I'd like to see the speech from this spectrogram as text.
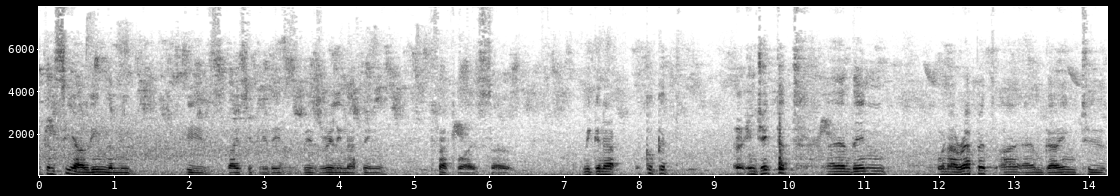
You can see how lean the meat is basically. There's there's really nothing fat wise so we're gonna cook it uh, inject it and then when I wrap it I am going to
